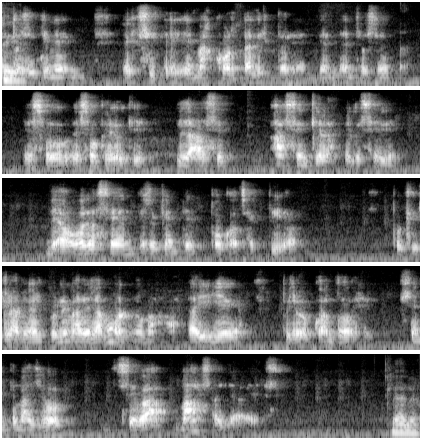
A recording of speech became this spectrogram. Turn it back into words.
Entonces tiene, existe, es más corta la historia, ¿entiendes? Entonces, eso, eso creo que la hace, hacen que las teleseries de ahora sean de repente poco atractivas. Porque claro, el problema del amor nomás, hasta ahí llega. Pero cuando gente mayor se va más allá de eso. Claro.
